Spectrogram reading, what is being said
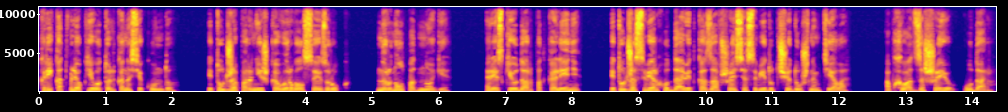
Крик отвлек его только на секунду, и тут же парнишка вырвался из рук, нырнул под ноги. Резкий удар под колени, и тут же сверху давит казавшееся с виду тщедушным тело. Обхват за шею, удар.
